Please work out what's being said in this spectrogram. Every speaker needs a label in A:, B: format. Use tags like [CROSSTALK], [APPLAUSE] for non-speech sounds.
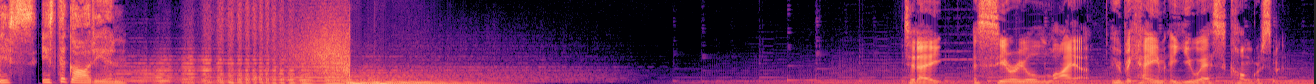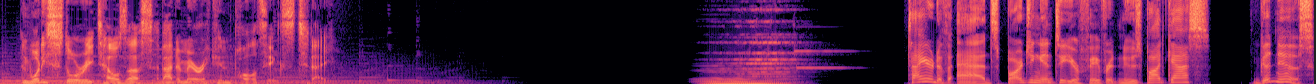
A: This is The Guardian.
B: Today, a serial liar who became a US congressman, and what his story tells us about American politics today.
C: Tired of ads barging into your favorite news podcasts? Good news.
